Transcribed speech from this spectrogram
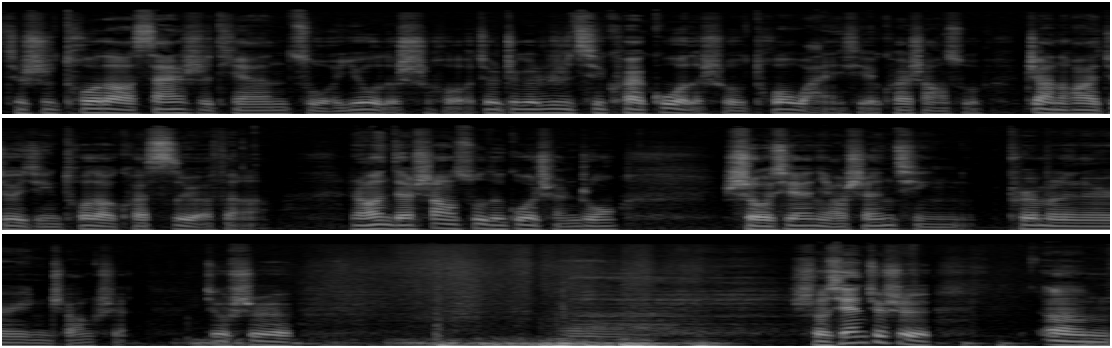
就是拖到三十天左右的时候，就这个日期快过的时候拖晚一些，快上诉。这样的话就已经拖到快四月份了。然后你在上诉的过程中。首先，你要申请 preliminary injunction，就是，呃，首先就是，嗯，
